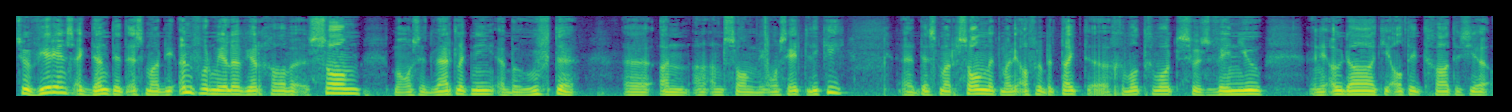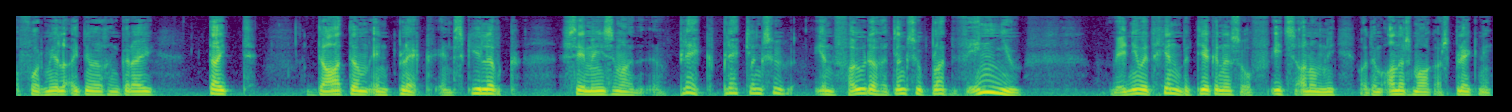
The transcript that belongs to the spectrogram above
So weer eens ek dink dit is maar die informele weergawe 'n song, maar ons het werklik nie 'n behoefte uh aan aan aan song nie. Ons het liedjie. Uh dis maar song het maar die afgelope tyd uh, gewild geword soos venue. In die ou dae het jy altyd gehad as jy 'n formele uitnodiging kry, tyd, datum en plek. En skielik sê mense maar plek, plek klink so eenvoudig, dit klink so plat venue. Venue het geen betekenis of iets aan hom nie wat hom anders maak as plek nie.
